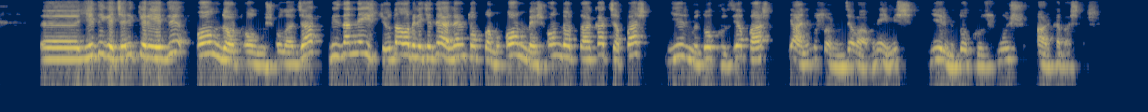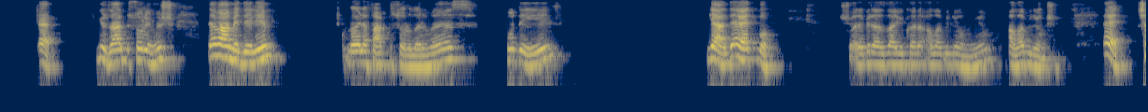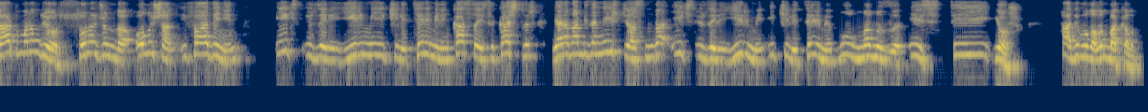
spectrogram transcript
Ee, 7 geçer. 2 kere 7 14 olmuş olacak. Bizden ne istiyordu? Alabileceği değerlerin toplamı 15. 14 daha kaç yapar? 29 yapar. Yani bu sorunun cevabı neymiş? 29'muş arkadaşlar. Evet. Güzel bir soruymuş. Devam edelim. Böyle farklı sorularımız. Bu değil. Geldi. Evet bu. Şöyle biraz daha yukarı alabiliyor muyum? Alabiliyormuşum. Evet. Çarpımının diyor sonucunda oluşan ifadenin x üzeri 22'li teriminin katsayısı kaçtır? Yani adam bizden ne istiyor aslında? x üzeri 22'li terimi bulmamızı istiyor. Hadi bulalım bakalım.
